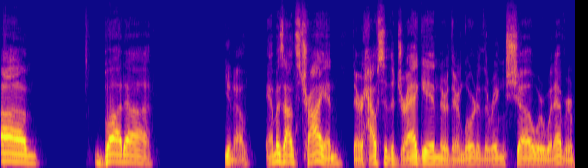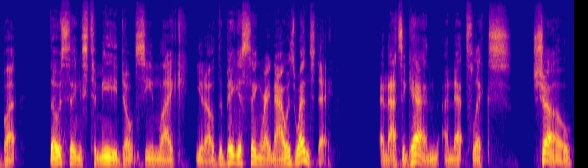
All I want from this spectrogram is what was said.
Um, but uh, you know, Amazon's trying their House of the Dragon or their Lord of the Rings show or whatever, but those things to me don't seem like, you know, the biggest thing right now is Wednesday. And that's again a Netflix show.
